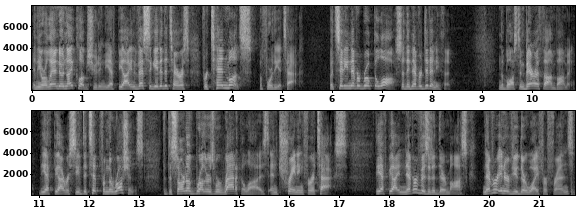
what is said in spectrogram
In the Orlando nightclub shooting, the FBI investigated the terrorists for 10 months before the attack, but said he never broke the law, so they never did anything. In the Boston Marathon bombing, the FBI received a tip from the Russians that the Tsarnaev brothers were radicalized and training for attacks. The FBI never visited their mosque, never interviewed their wife or friends,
